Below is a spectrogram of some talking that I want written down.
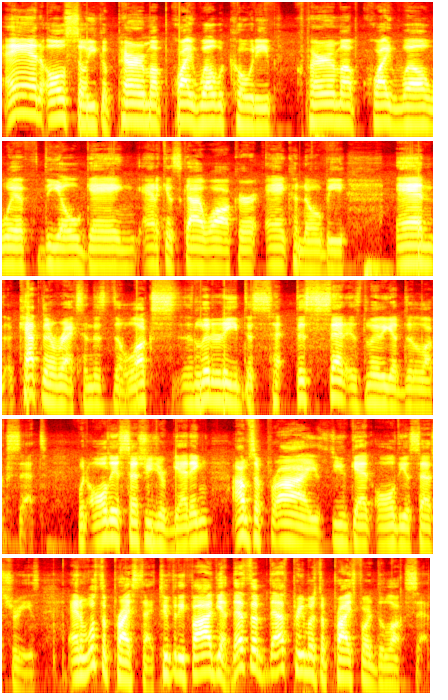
and also you could pair him up quite well with Cody. Pair him up quite well with the old gang, Anakin Skywalker and Kenobi and Captain Rex. And this deluxe, literally, this this set is literally a deluxe set with all the accessories you're getting, I'm surprised you get all the accessories. And what's the price tag? 255 Yeah, that's a, that's pretty much the price for a deluxe set.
